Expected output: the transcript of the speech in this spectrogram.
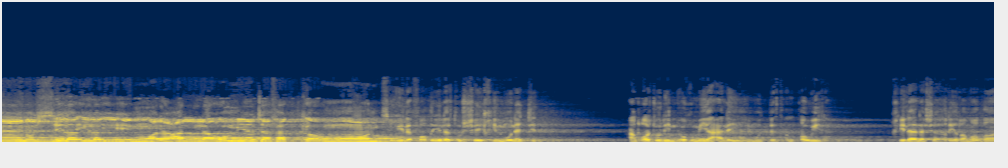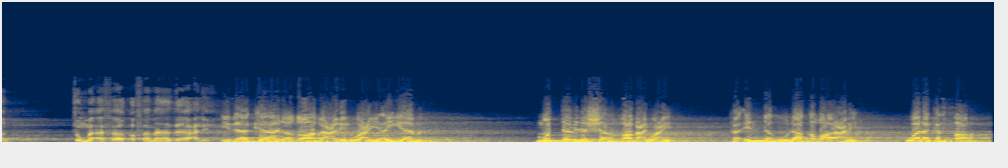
ما نزل إليهم ولعلهم يتفكرون. سئل فضيلة الشيخ المنجد عن رجل أغمي عليه مدة طويلة خلال شهر رمضان ثم أفاق فماذا عليه؟ إذا كان غاب عن الوعي أياما مدة من الشهر غاب عن وعيه فإنه لا قضاء عليه ولا كفارة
